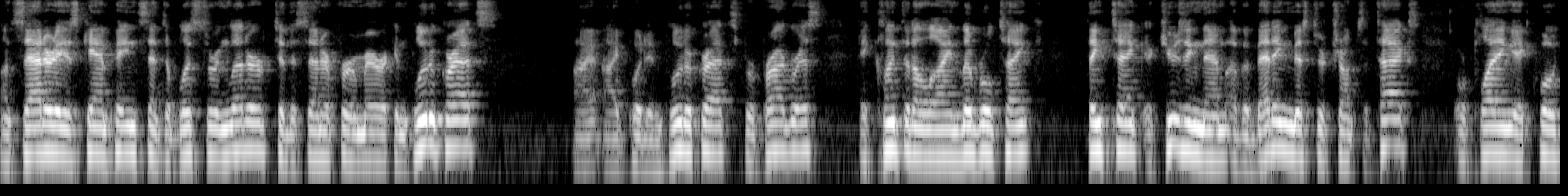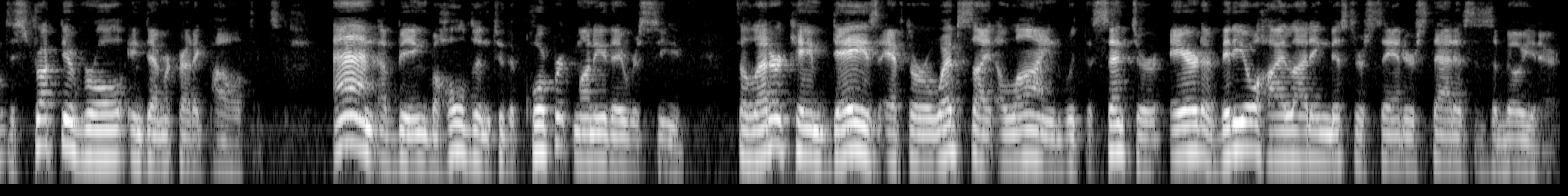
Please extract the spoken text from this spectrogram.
On Saturday, his campaign sent a blistering letter to the Center for American Plutocrats. I, I put in Plutocrats for Progress, a Clinton aligned liberal tank, think tank accusing them of abetting Mr. Trump's attacks or playing a quote destructive role in Democratic politics and of being beholden to the corporate money they receive. The letter came days after a website aligned with the center aired a video highlighting Mr. Sanders' status as a millionaire.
